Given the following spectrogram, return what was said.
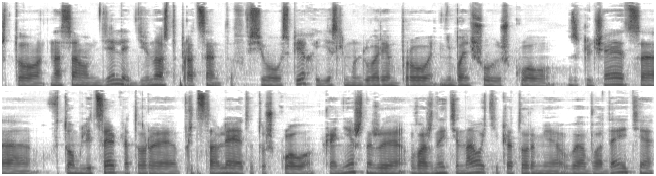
что на самом деле 90% всего успеха, если мы говорим про небольшую школу, заключается в том лице, которое представляет эту школу. Конечно же, важны те навыки, которыми вы обладаете,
